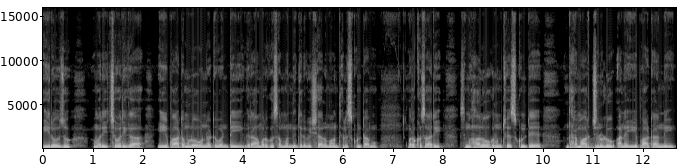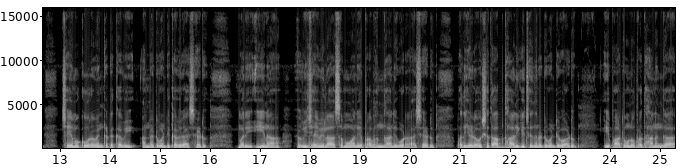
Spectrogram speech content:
ఈరోజు మరి చివరిగా ఈ పాఠంలో ఉన్నటువంటి గ్రామర్కు సంబంధించిన విషయాలు మనం తెలుసుకుంటాము. మరొకసారి సింహాలోకనం చేసుకుంటే ధర్మార్జునులు అనే ఈ పాఠాన్ని చేమకూర వెంకట కవి అన్నటువంటి కవి రాశాడు. మరి ఈయన విజయ విలాసము అనే ప్రబంధాన్ని కూడా రాశాడు. పదిహేడవ శతాబ్దానికి చెందినటువంటి వాడు. ఈ పాఠంలో ప్రధానంగా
